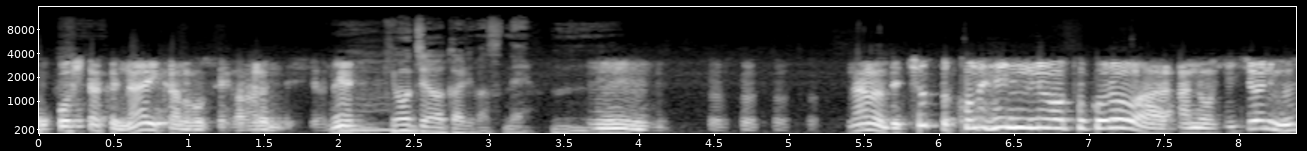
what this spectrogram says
を起こしたくない可能性があるんですよね。うん、気持ちはわかりますね。うん、うん、そうそうそうそう。なので、ちょっとこの辺のところはあの非常に難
